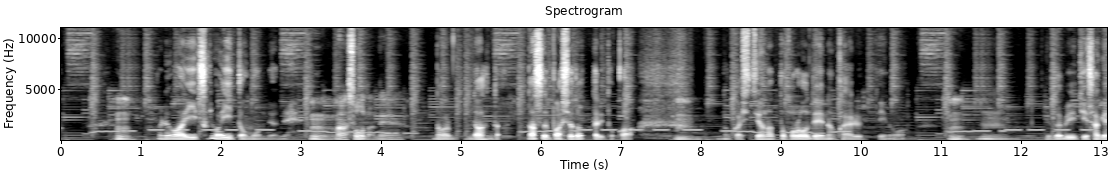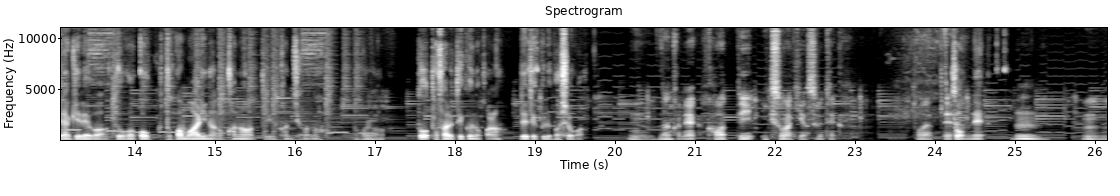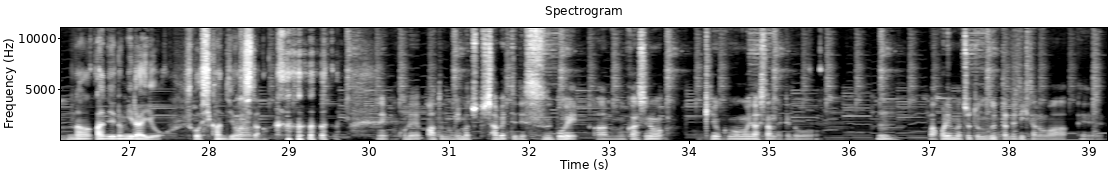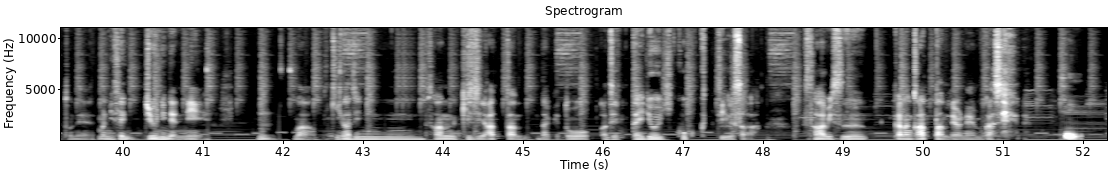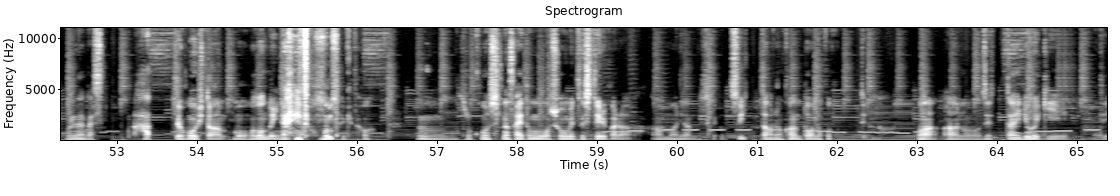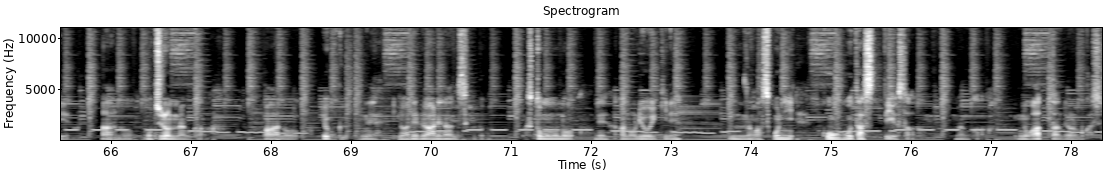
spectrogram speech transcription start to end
うん。あれはいい、それはいいと思うんだよね。うん。まあそうだね。だから、出す場所だったりとか、うん。なんか必要なところでなんかやるっていうのは、うん。うん、ユーザビリティ下げなければ動画広告とかもありなのかなっていう感じかな。だから、淘汰されていくのかな？出てくる場所が。うん。なんかね、変わっていきそうな気がするね。そうやって。そうね。うん。うんこうんん。な感じの未来を少し感じました。うん ね、これ、あと今ちょっと喋っててすごい、あの、昔の記憶を思い出したんだけど、うん。まあこれ今ちょっとググったら出てきたのは、えっ、とね、まあ、2012年に、うん。まあ、ギガ人さんの記事あったんだけど、あ絶対領域広告っていうさ、サービスがなんかあったんだよね、昔。ほう。これなんかし、はって思う人はもうほとんどいないと思うんだけど、うん、その公式なサイトももう消滅してるから、あんまりなんですけど、ツイッターのアカウントは残ってるな。まあ、あの、絶対領域って、あの、もちろんなんか、まあ、あの、よくね、言われるあれなんですけど、太もものね、あの領域ね。うん、なんかそこに広告を出すっていうさ、なんか、のがあったんだよ、昔。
